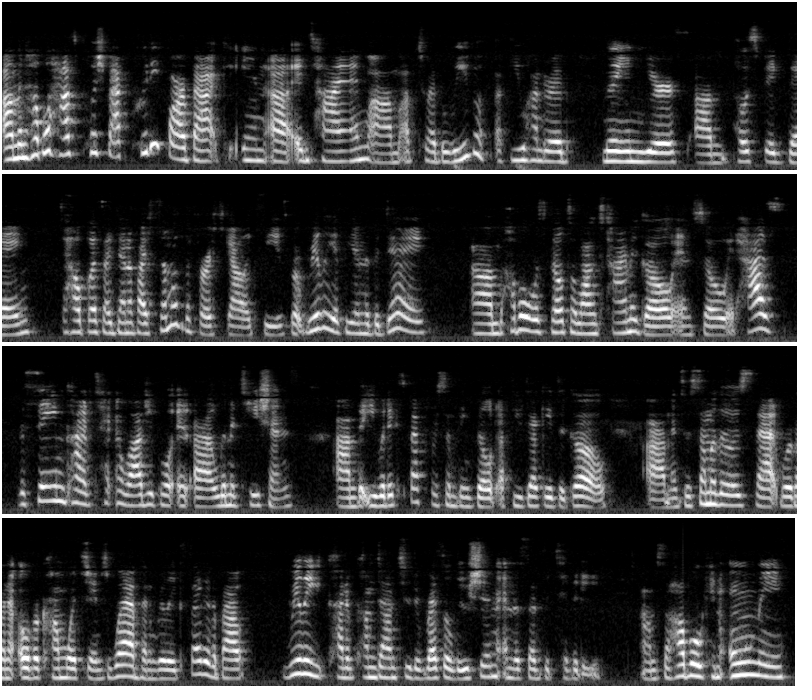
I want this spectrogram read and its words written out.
Um, and Hubble has pushed back pretty far back in uh, in time, um, up to I believe a, a few hundred million years um, post Big Bang, to help us identify some of the first galaxies. But really, at the end of the day, um, Hubble was built a long time ago, and so it has the same kind of technological uh, limitations um, that you would expect for something built a few decades ago. Um, and so some of those that we're going to overcome with James Webb I'm really excited about really kind of come down to the resolution and the sensitivity. Um, so Hubble can only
